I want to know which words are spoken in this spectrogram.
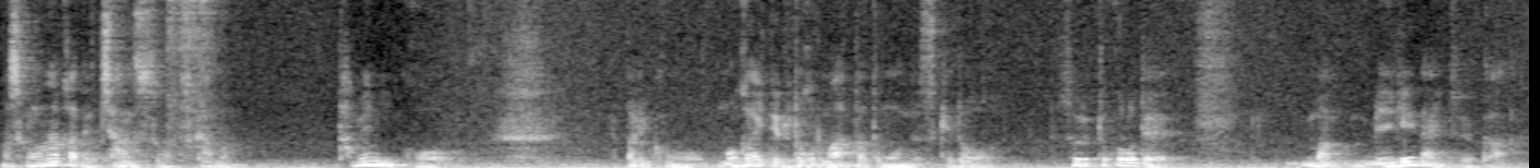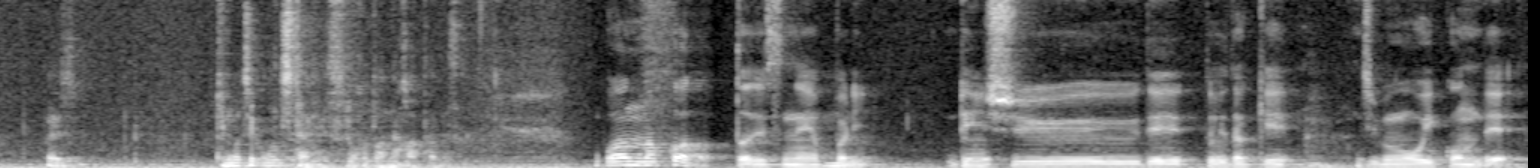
まあ、その中でチャンスをつかむためにこうやっぱりこうもがいてるところもあったと思うんですけどそういうところで、まあ、めげないというかやっぱり気持ちが落ちたりすることはなかったんですか？はなかったですね。やっぱり、うん。練習でどれだけ自分を追い込んで、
